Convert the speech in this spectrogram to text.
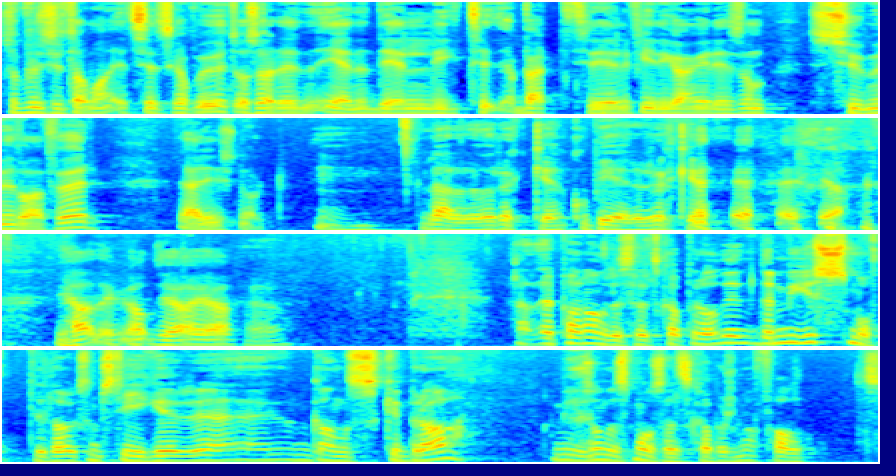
Så plutselig tar man et selskap ut, og så har den ene delen vært tre eller fire ganger det som summen var før. Det er litt snålt. Mm. Lærer å røkke, kopiere røkke. ja. ja, det kan, ja, ja. Ja, det er et par andre selskaper også. Det er mye smått i dag som stiger eh, ganske bra. Mye sånne småselskaper som har falt.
